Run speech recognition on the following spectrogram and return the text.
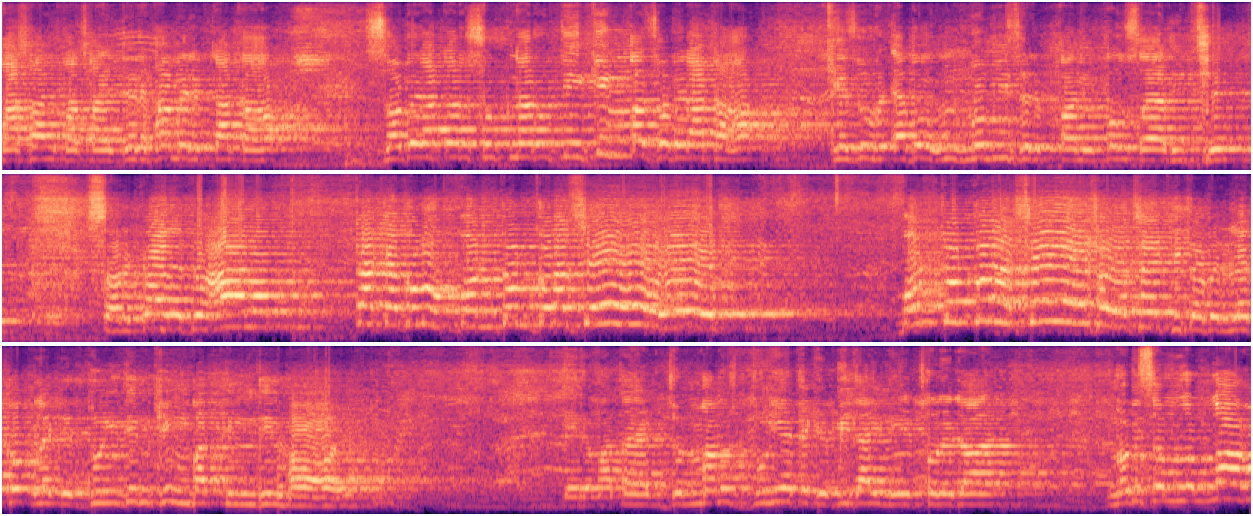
বাসায় বাসায় দেড়হামের টাকা, জবের আটার শুকনা রুটি কিংবা জবের আটা, খেজুর এবং নমিজের পানি পৌঁছায় দিচ্ছে। সরকার আলম, টাকাগুলো বন্টন করা শেষ। বন্টন করা শেষ হয়েছে, কিতাবের লেখক লেখে দুই দিন কিংবা তিন দিন হয়। এর মাথায় একজন মানুষ দুনিয়া থেকে বিদায় নিয়ে চলে যায়। নবী সাল্লাল্লাহু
